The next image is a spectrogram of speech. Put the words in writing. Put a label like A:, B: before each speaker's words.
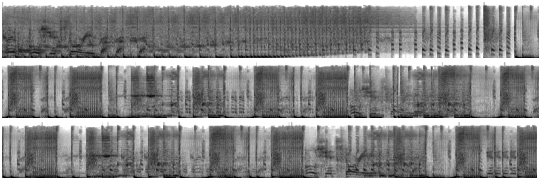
A: kind of a bullshit story is that? Thank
